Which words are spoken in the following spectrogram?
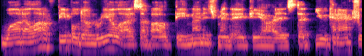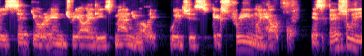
What a lot of people don't realize about the management API is that you can actually set your entry IDs manually, which is extremely helpful, especially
